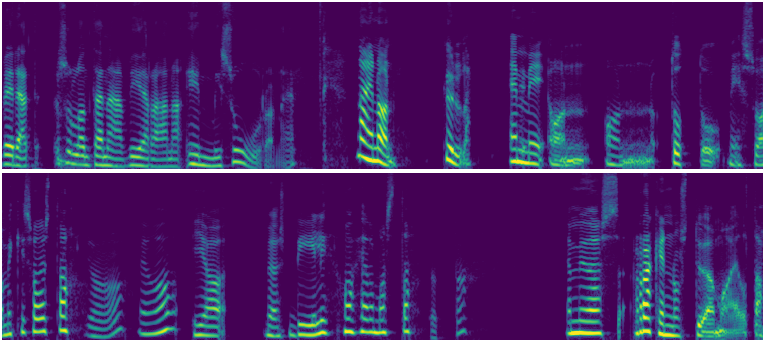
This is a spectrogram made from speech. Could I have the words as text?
vedät. Sulla on tänään vieraana Emmi Suuronen. Näin on, kyllä. Emmi on, on tuttu Miss Suomikisoista Joo, joo, ja myös Diili-ohjelmasta totta. ja myös rakennustyömailta,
